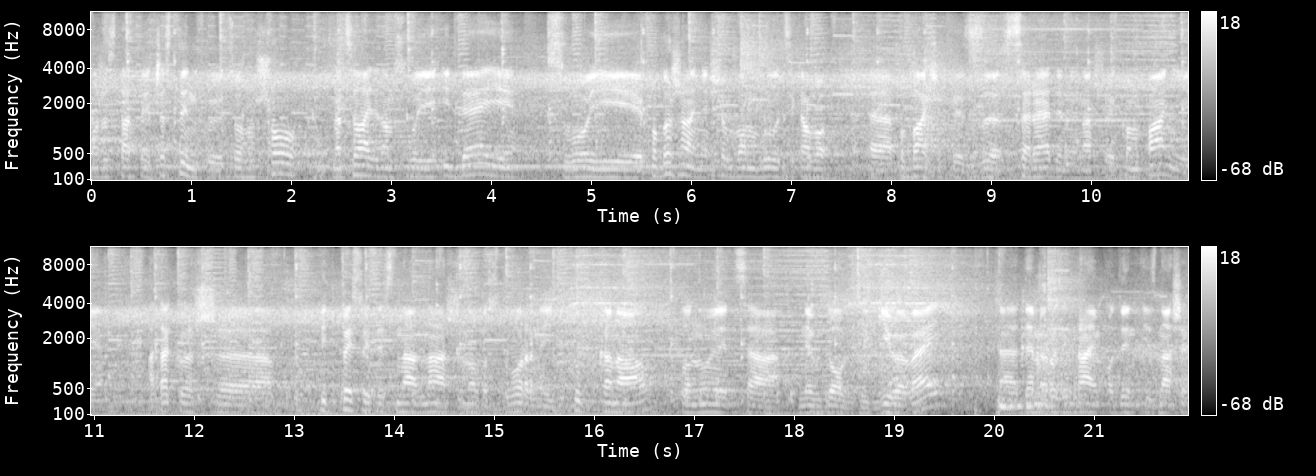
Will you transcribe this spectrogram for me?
може стати частинкою цього шоу. Надсилайте нам свої ідеї, свої побажання, щоб вам було цікаво побачити з середини нашої компанії. А також е, підписуйтесь на наш новостворений YouTube канал. Планується невдовзі giveaway, е, де ми розіграємо один із наших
